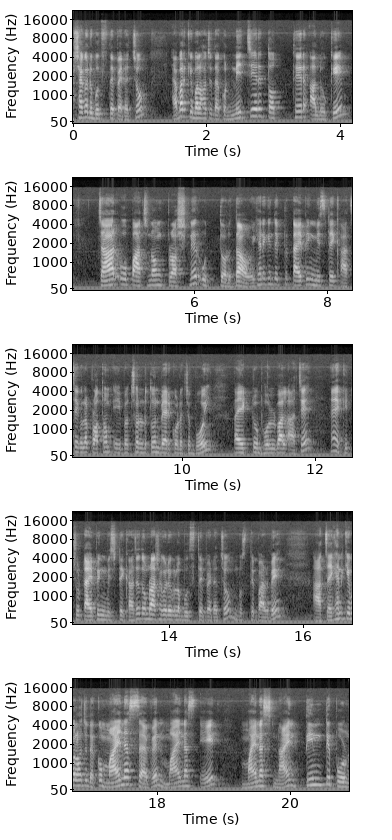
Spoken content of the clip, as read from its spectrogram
আশা করি বুঝতে পেরেছ। এবার কি বলা হচ্ছে? দেখো, নিচের তথ্যের আলোকে চার ও পাঁচ নং প্রশ্নের উত্তর দাও। এখানে কিন্তু একটু টাইপিং মিস্টেক আছে, এগুলো প্রথম এই বছর নতুন বের করেছে বই, তাই একটু ভুলভাল আছে। হ্যাঁ কিছু টাইপিং মিস্টেক আছে, তোমরা আশা করি এগুলো বুঝতে পেরেছ, বুঝতে পারবে। আচ্ছা এখানে কি বলা হচ্ছে? দেখো minus seven minus eight minus nine তিনটি পূর্ণ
